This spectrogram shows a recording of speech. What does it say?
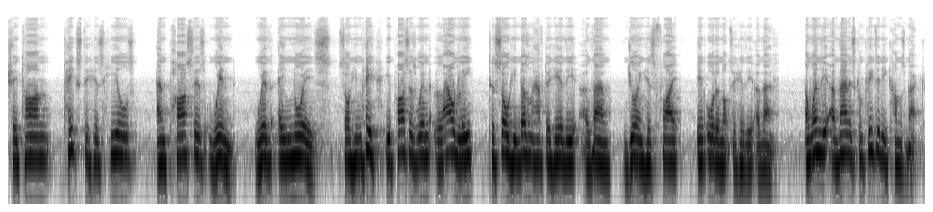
shaitan takes to his heels and passes wind with a noise. So he may he passes wind loudly to so he doesn't have to hear the adhan during his flight in order not to hear the adhan. And when the adhan is completed, he comes back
